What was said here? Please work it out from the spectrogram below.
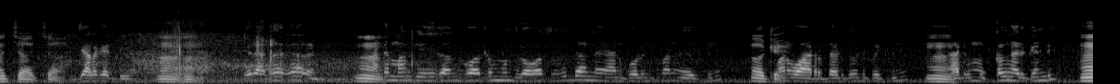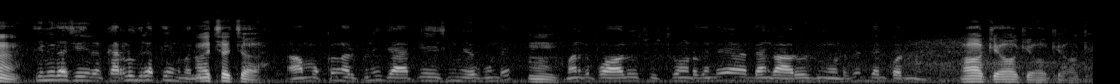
అచ్చా అచ్చా. జలగడ్డి. రకరకాలండి. అంటే మనకి ఏది అందుబాటులో ముందుగా వస్తుందో దాన్ని అనుకూలించి మనం వేసుకుని మనం వాటర్ తడితోటి పెట్టుకుని ఆ, వాటికి ముక్కలు నరకండి. తినేలా చేయాలండి కర్రలు ఉదిరేస్తాయండి మళ్ళీ. ఆ ముక్కలు నరుకుని జాగ్రత్తగా వేసుకుని మేపుకుంటే మనకి పాలు సుష్టిగా ఉంటుందండి. దానికి ఆరోగ్యంగా ఉంటుంది. దానికి ఉంటుంది ఓకే ఓకే ఓకే ఓకే.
